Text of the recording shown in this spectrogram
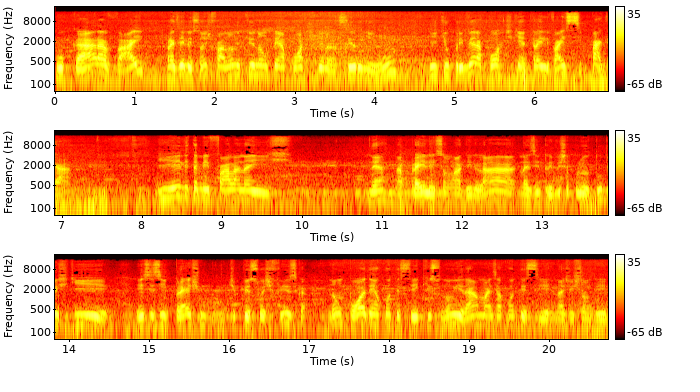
o cara vai para as eleições falando que não tem aporte financeiro nenhum e que o primeiro aporte que entrar ele vai se pagar. E ele também fala nas, né, na pré-eleição lá dele, lá nas entrevistas para o YouTube, que esses empréstimos de pessoas físicas não podem acontecer, que isso não irá mais acontecer na gestão dele,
